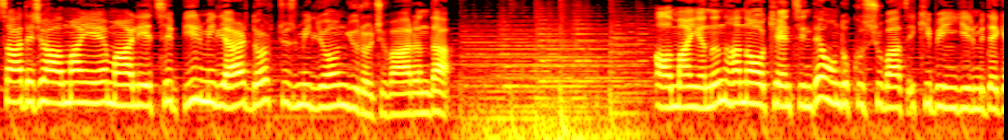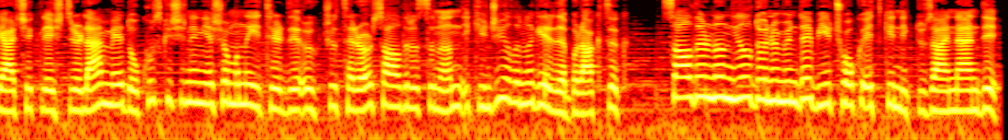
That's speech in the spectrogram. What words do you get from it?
sadece Almanya'ya maliyeti 1 milyar 400 milyon euro civarında. Almanya'nın Hanau kentinde 19 Şubat 2020'de gerçekleştirilen ve 9 kişinin yaşamını yitirdiği ırkçı terör saldırısının ikinci yılını geride bıraktık. Saldırının yıl dönümünde birçok etkinlik düzenlendi.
